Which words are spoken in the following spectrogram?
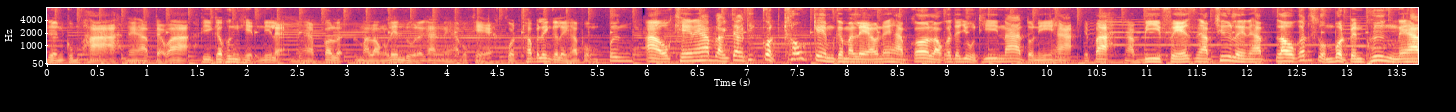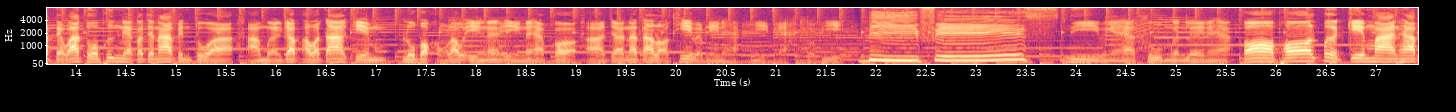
เดือนกุมภานะครับแต่ว่าพี่ก็เพิ่งเห็นนี่แหละนะครับก็มาลองเล่นดูแล้วกันนะครับโอเคกดเข้าไปเล่นกันเลยครับผมปึ้งอ่าโอเคนะครับหลังจากที่กดเข้าเกมกันมาแล้วนะครับก็เราก็จะอยู่ที่หน้าตัวนี้ฮะเห็นปะนะครับ B Face นะครับชื่อเลยนะครับเราก็สวมบทเป็นพึ่งนะครับแต่ว่าตัวพึ่งเนี่ยก็จะหน้าเป็นตัวอ่าเหมือนกับอวตารเกมโรบอกของเราเองนั่นเองนะครับก็อ่าจะหน้าตาหล่อเท่แบบนี้นะฮะนี่นไง ตัวพี่ B Face นี่เป็นไงฮะซูมกันเลยนะฮะก็พอเปิดเกมมานะครับ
